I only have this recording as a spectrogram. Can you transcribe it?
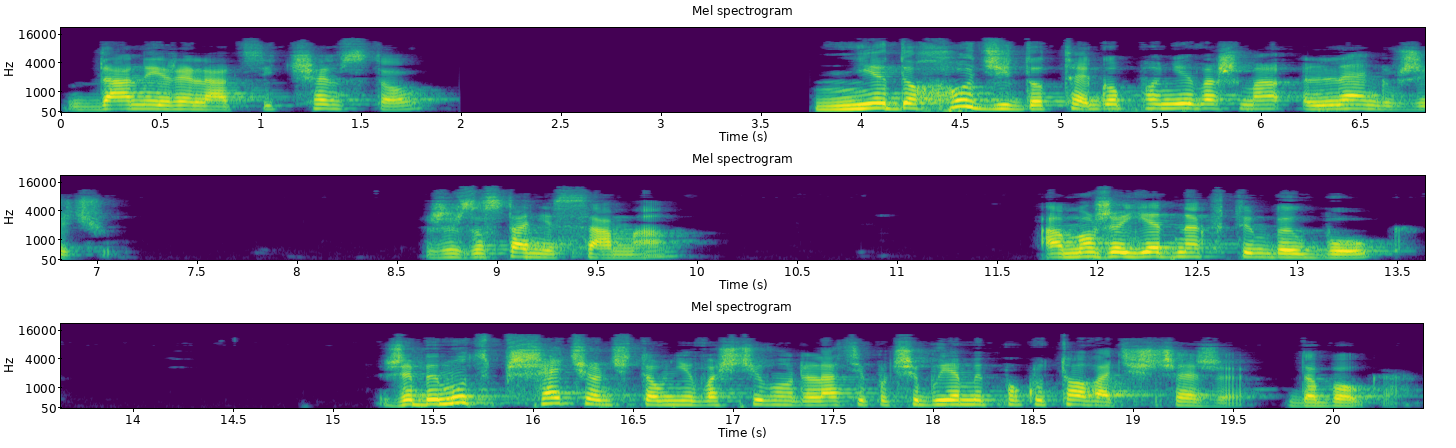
danej relacji często nie dochodzi do tego, ponieważ ma lęk w życiu, że zostanie sama, a może jednak w tym był Bóg, Żeby móc przeciąć tą niewłaściwą relację, potrzebujemy pokutować szczerze do Boga.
